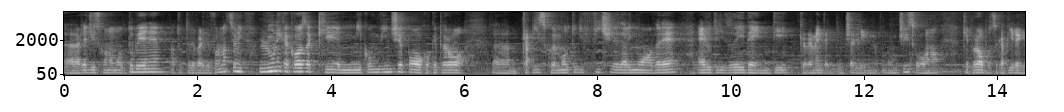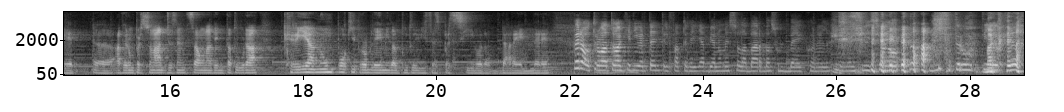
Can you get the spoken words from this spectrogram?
eh, reagiscono molto bene a tutte le varie deformazioni. L'unica cosa che mi convince poco, che però Uh, capisco è molto difficile da rimuovere è l'utilizzo dei denti, che ovviamente negli uccelli non ci sono, che però posso capire che uh, avere un personaggio senza una dentatura crea non pochi problemi dal punto di vista espressivo da, da, rendere. Però ho trovato anche divertente il fatto che gli abbiano messo la barba sul becco nella scena in cui sono distrutti quella...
